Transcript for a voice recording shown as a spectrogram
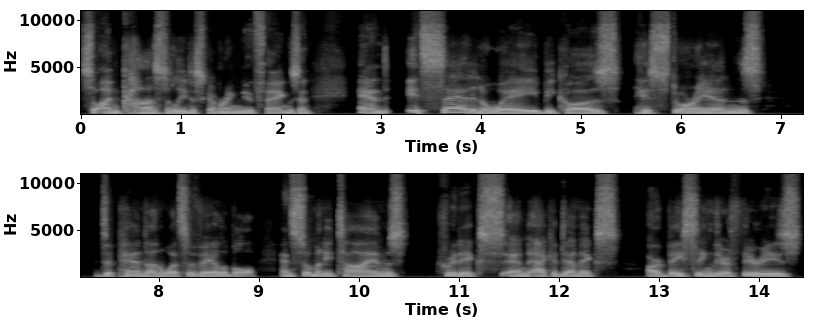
So I'm constantly discovering new things. And and it's sad in a way because historians depend on what's available. And so many times critics and academics are basing their theories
